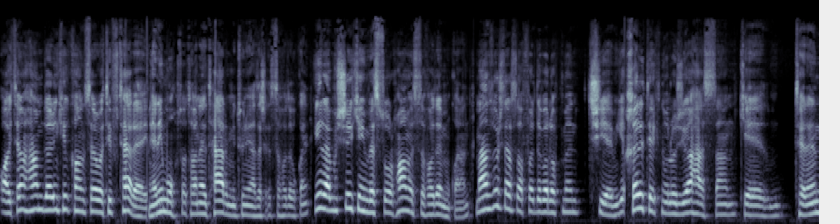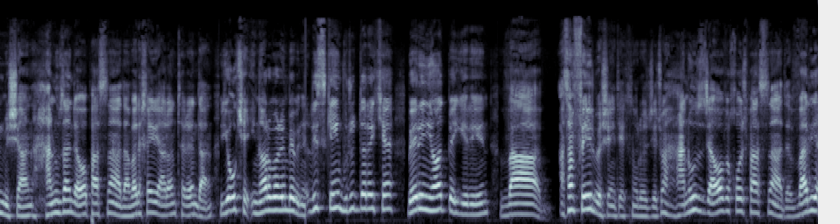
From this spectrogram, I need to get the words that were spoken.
آیتم هم دارین که conservative تره. یعنی محتاطانه تر می‌تونین ازش استفاده بکنین. این روشیه که investor ها هم استفاده می‌کنن. منظورش در software development چیه؟ میگه خیلی تکنولوژی ها هستن که trend میشن. هنوزم جواب پس ندادن ولی خیلی الان trend ن. میگه okay اینا رو بریم ببینین ریسک این وجود داره که برین یاد بگیرین و اصلا fail بشه این تکنولوژی چون هنوز جواب خودش پس نده. ولی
